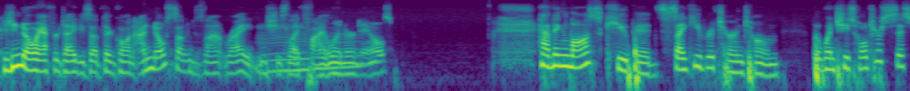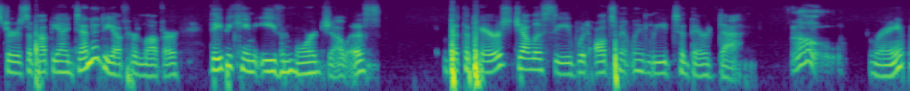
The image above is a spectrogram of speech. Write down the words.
Because you know Aphrodite's up there going, I know something's not right. And she's like filing her Mhm. nails. Having lost Cupid, Psyche returned home. But when she told her sisters about the identity of her lover, they became even more jealous. But the pair's jealousy would ultimately lead to their death, Oh. right?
